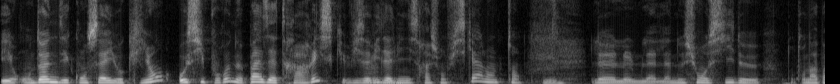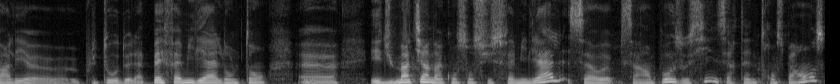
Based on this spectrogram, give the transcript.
et on donne des conseils aux clients aussi pour eux ne pas être à risque vis-à-vis de Mmh. l'administration fiscale en le temps. Mmh. La, la notion aussi de, dont on a parlé euh, plus tôt de la paix familiale dans le temps euh, et du maintien d'un consensus familial, ça, euh, ça impose aussi une certaine transparence.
